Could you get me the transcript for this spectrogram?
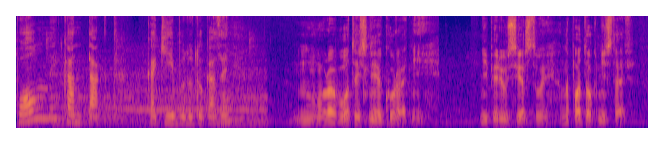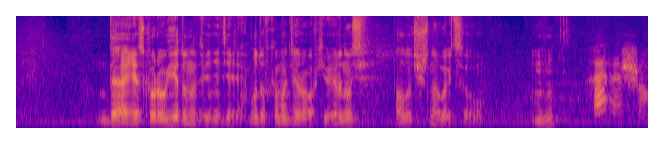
Полный контакт. Какие будут указания? Ну, работай с ней аккуратней. Не переусердствуй, на поток не ставь. Да, я скоро уеду на две недели. Буду в командировке. Вернусь, получишь новый ЦУ. Угу. Хорошо.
